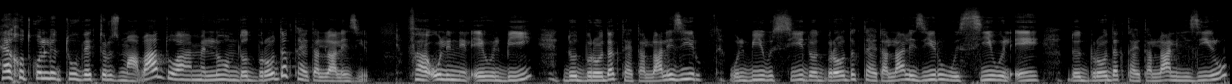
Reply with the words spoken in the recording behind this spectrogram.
هاخد كل ال two vectors مع بعض وأعمل لهم dot product هيطلع لي zero فهقول ان ال A وال B dot product هيطلع لي zero وال B وال C dot product هيطلع لي zero وال C وال A dot product هيطلع لي zero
